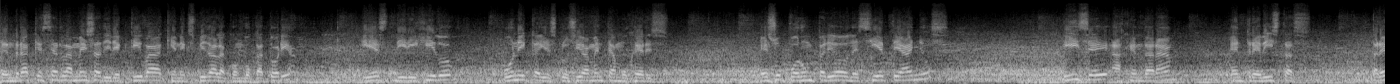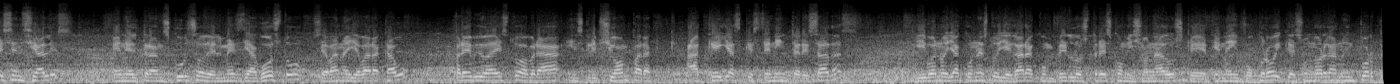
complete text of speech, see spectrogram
tendrá que ser la mesa directiva quien expida la convocatoria y es dirigido única y exclusivamente a mujeres. Eso por un periodo de siete años y se agendarán entrevistas presenciales en el transcurso del mes de agosto, se van a llevar a cabo. Previo a esto habrá inscripción para aquellas que estén interesadas y bueno, ya con esto llegar a cumplir los tres comisionados que tiene Infocro y que es un órgano importante.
